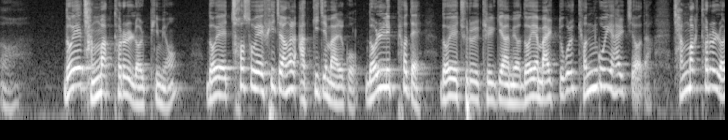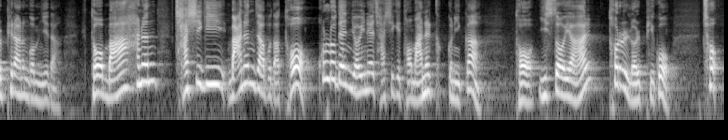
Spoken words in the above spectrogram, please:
어, 너의 장막터를 넓히며 너의 처소의 휘장을 아끼지 말고 널리 펴되 너의 줄을 길게 하며 너의 말뚝을 견고히 할지어다. 장막터를 넓히라는 겁니다. 더 많은 자식이 많은 자보다 더 홀로 된 여인의 자식이 더 많을 거니까 더 있어야 할 터를 넓히고 처,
